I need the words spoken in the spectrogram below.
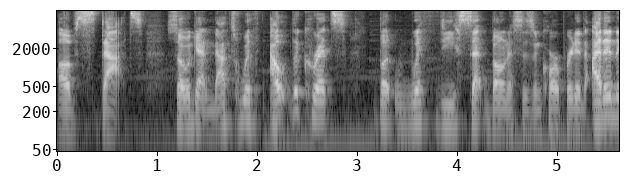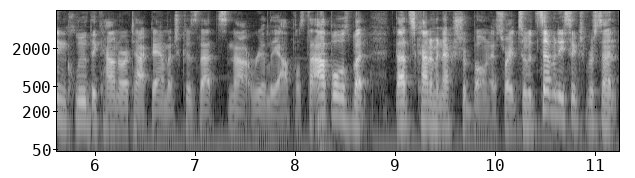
of stats. So again that's without the crits but with the set bonuses incorporated i didn't include the counterattack damage because that's not really apples to apples but that's kind of an extra bonus right? So it's 76 percent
